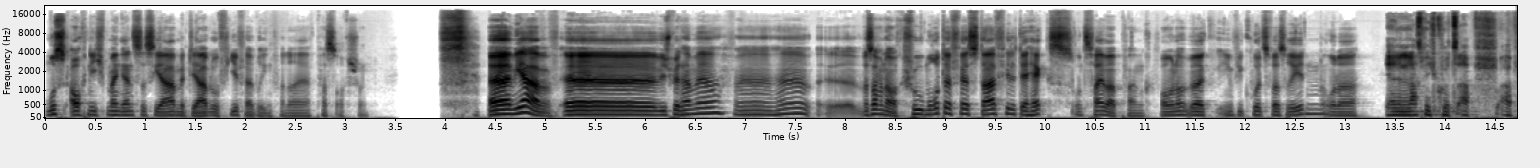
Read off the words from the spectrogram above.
muss auch nicht mein ganzes Jahr mit Diablo 4 verbringen, von daher passt auch schon. Ähm, ja, äh, wie spät haben wir? Äh, äh, was haben wir noch? Crew Motorfest, Starfield, der Hex und Cyberpunk. Wollen wir noch über irgendwie kurz was reden oder? Ja, dann lass mich kurz ab, ab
